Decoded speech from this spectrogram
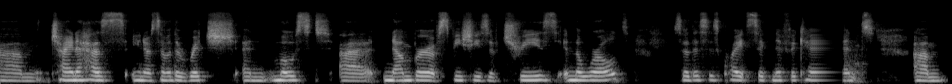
um, China has, you know, some of the rich and most uh, number of species of trees in the world. So this is quite significant. Um,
